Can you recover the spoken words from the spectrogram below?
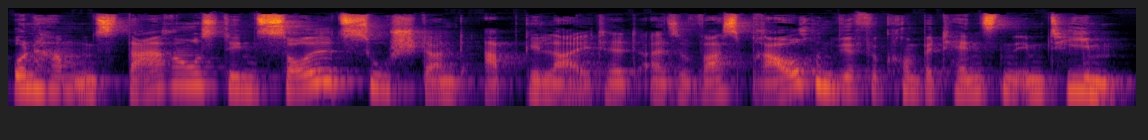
und haben uns daraus den Soll-Zustand abgeleitet. Also was brauchen wir für Kompetenzen im Team?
